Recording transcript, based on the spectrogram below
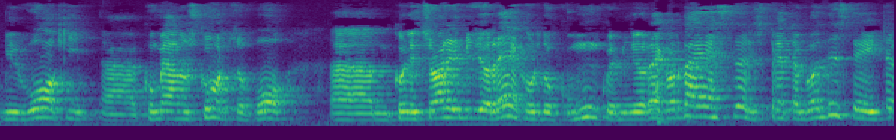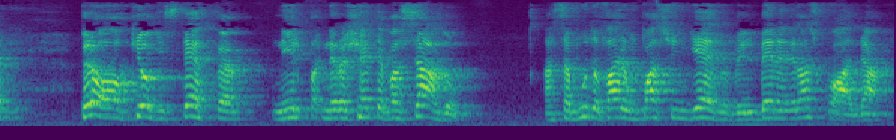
Milwaukee uh, come l'anno scorso può uh, collezionare il miglior record o comunque il miglior record a est rispetto a Golden State però occhio che Steph nel, nel recente passato ha saputo fare un passo indietro per il bene della squadra,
